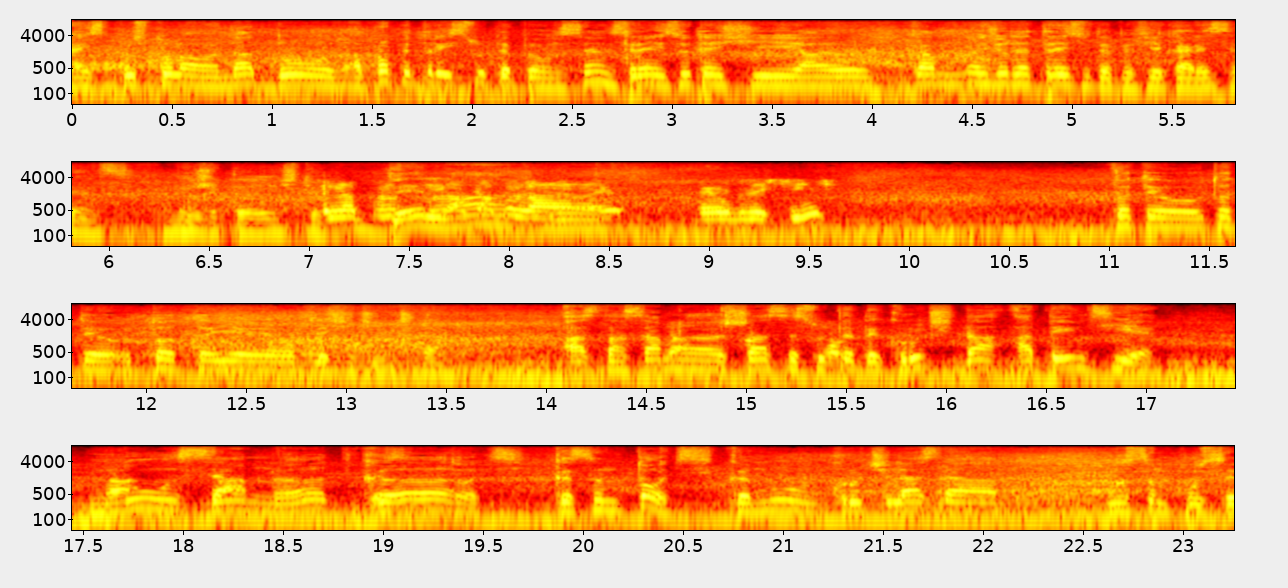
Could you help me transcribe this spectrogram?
Ai spus tu la un moment dat două, aproape 300 pe un sens? 300 și uh, cam în jur de 300 pe fiecare sens. Nu câte știu. Până, până, De până la- la, capăt, la pe 85, Tot e, o- tot, e, tot e 85, da. Asta înseamnă Da. 600 de cruci, da, atenție. Da. Nu înseamnă că, sunt toți. că sunt toți, că nu crucile astea nu sunt puse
